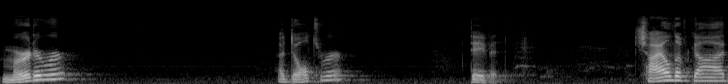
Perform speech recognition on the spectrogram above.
Murderer? Adulterer? David. Child of God,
